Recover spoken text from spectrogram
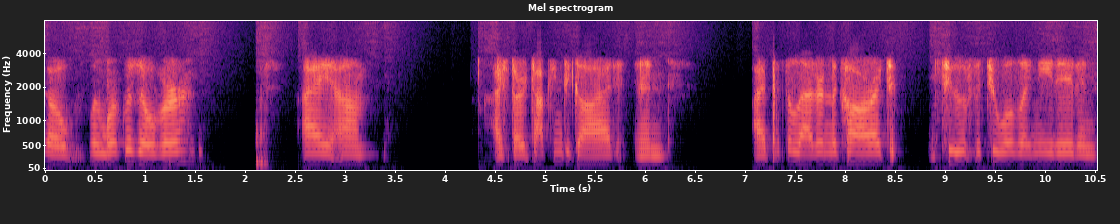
So when work was over, I um, I started talking to God, and I put the ladder in the car. I took two of the tools I needed, and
